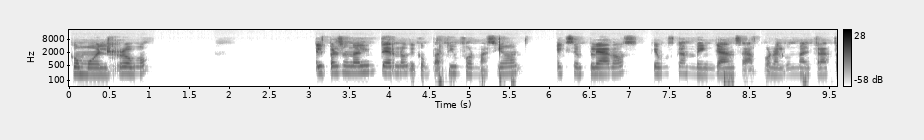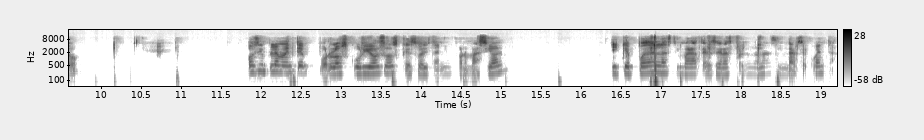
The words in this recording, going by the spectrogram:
como el robo, el personal interno que comparte información, ex empleados que buscan venganza por algún maltrato, o simplemente por los curiosos que sueltan información y que pueden lastimar a terceras personas sin darse cuenta.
